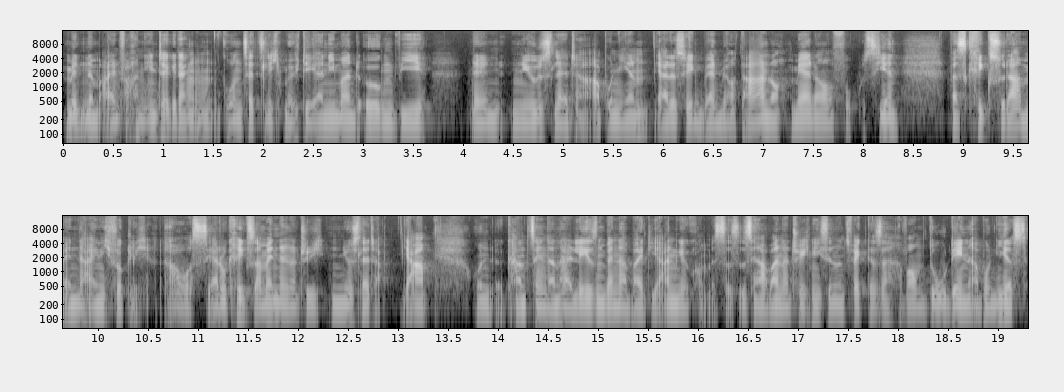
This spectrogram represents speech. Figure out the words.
mit einem einfachen Hintergedanken. Grundsätzlich möchte ja niemand irgendwie einen Newsletter abonnieren. Ja, deswegen werden wir auch da noch mehr darauf fokussieren, was kriegst du da am Ende eigentlich wirklich raus. Ja, du kriegst am Ende natürlich einen Newsletter, ja, und kannst den dann halt lesen, wenn er bei dir angekommen ist. Das ist ja aber natürlich nicht Sinn und Zweck der Sache, warum du den abonnierst.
